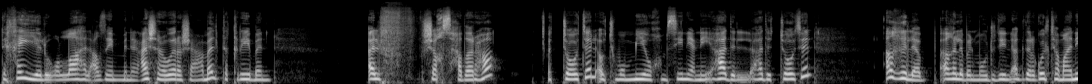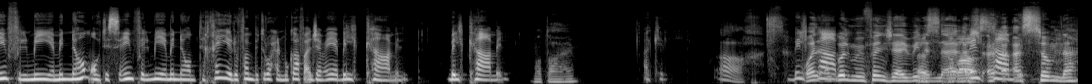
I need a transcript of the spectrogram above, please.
تخيلوا والله العظيم من العشرة ورش عمل تقريبا ألف شخص حضرها. التوتل أو 850 يعني هذا هذا التوتل أغلب أغلب الموجودين أقدر أقول 80% منهم أو 90% منهم تخيلوا فين بتروح المكافأة الجمعية بالكامل بالكامل. مطاعم. أكل. آخ. وأنا بالكامل أقول من فين جايبين. السمنة؟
